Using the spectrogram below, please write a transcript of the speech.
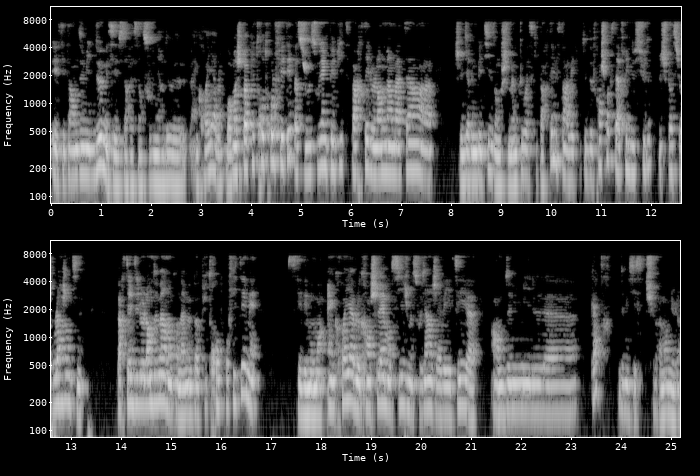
Et c'était en 2002, mais ça reste un souvenir de incroyable. Bon, moi, j'ai pas pu trop trop le fêter parce que je me souviens que Pépite partait le lendemain matin. Euh, je vais dire une bêtise, donc je sais même plus où est-ce qu'il partait, mais c'était avec l'équipe de France. Je crois que c'était Afrique du Sud, mais je suis pas sûre. Ou l'Argentine. Partait le lendemain, donc on n'a même pas pu trop profiter, mais c'était des moments incroyables. Le Grand Chelem aussi, je me souviens, j'avais été euh, en 2004, 2006. Je suis vraiment nulle.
